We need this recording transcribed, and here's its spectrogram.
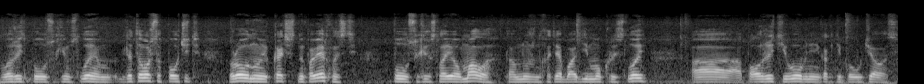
ложить полусухим слоем. Для того, чтобы получить ровную качественную поверхность, полусухих слоев мало. Там нужен хотя бы один мокрый слой, а положить его мне никак не получалось.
